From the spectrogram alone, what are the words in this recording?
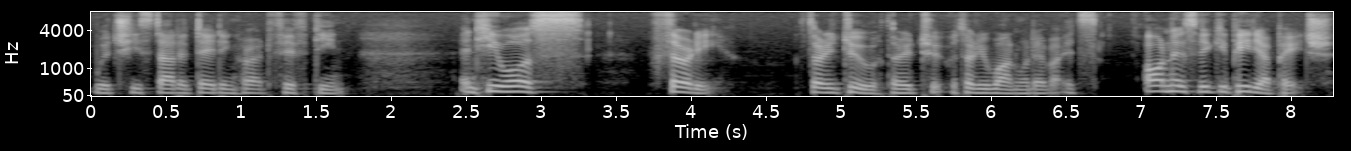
which he started dating her at 15. And he was 30, 32, 32, 31, whatever. It's on his Wikipedia page.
